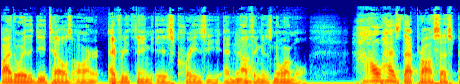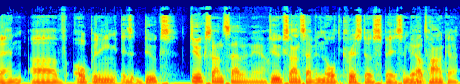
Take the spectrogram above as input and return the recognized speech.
by the way, the details are everything is crazy and nothing is normal how has that process been of opening? Is it Duke's? Duke's on seven, yeah. Duke's on seven, the old Christos space in yep. Minnetonka.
